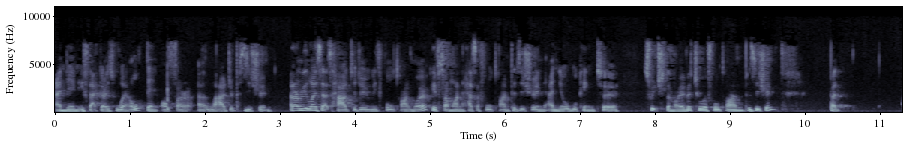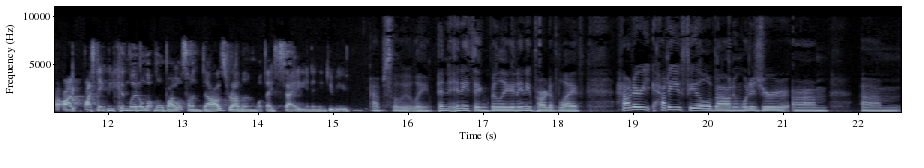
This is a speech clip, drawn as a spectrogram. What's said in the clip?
And then if that goes well, then offer a larger position. And I realize that's hard to do with full time work. If someone has a full time position and you're looking to switch them over to a full time position. But I, I, think you can learn a lot more by what someone does rather than what they say in an interview. Absolutely, in anything really, in any part of life. How do you, how do you feel about and what is your um, um,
